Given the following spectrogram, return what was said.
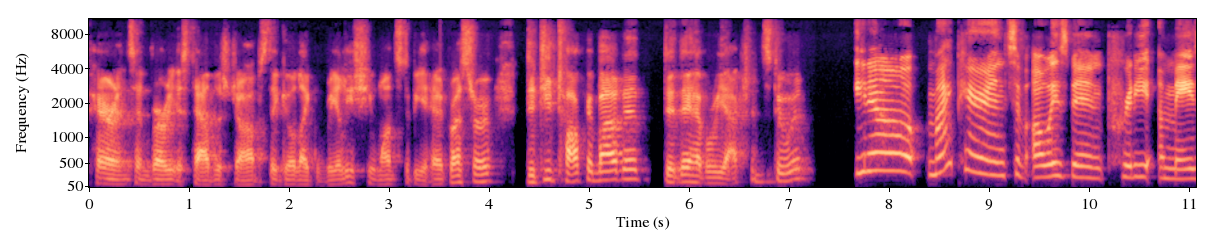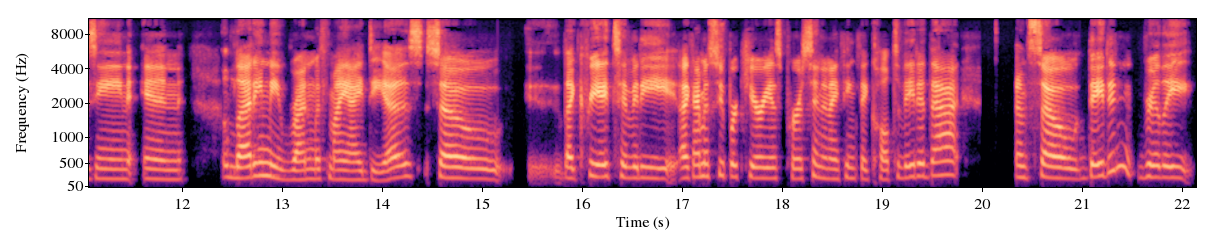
parents in very established jobs, they go like, "Really? She wants to be a hairdresser?" Did you talk about it? Did they have reactions to it? You know, my parents have always been pretty amazing in letting me run with my ideas. So, eh, like creativity, like I'm a super curious person, and I think they cultivated that. And so they didn't really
